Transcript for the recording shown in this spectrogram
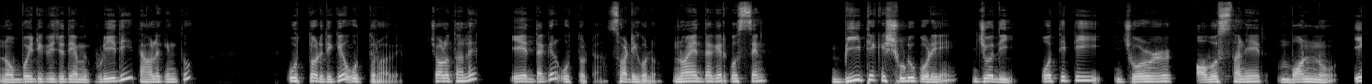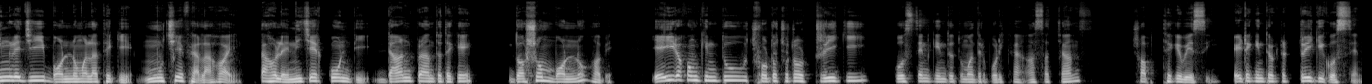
নব্বই ডিগ্রি যদি আমি ঘুরিয়ে দিই, তাহলে কিন্তু উত্তর দিকে উত্তর হবে। চলো তাহলে এ এর দাগের উত্তরটা সঠিক হলো। নয়ের দাগের কোশ্চেন বি থেকে শুরু করে যদি প্রতিটি জোর অবস্থানের বর্ণ ইংরেজি বর্ণমালা থেকে মুছে ফেলা হয়, তাহলে নিচের কোনটি ডান প্রান্ত থেকে দশম বর্ণ হবে? এই রকম কিন্তু ছোট ছোট ট্রিকি কোশ্চেন কিন্তু তোমাদের পরীক্ষায় আসার চান্স সব থেকে বেশি। এটা কিন্তু একটা ট্রিকি কোশ্চেন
